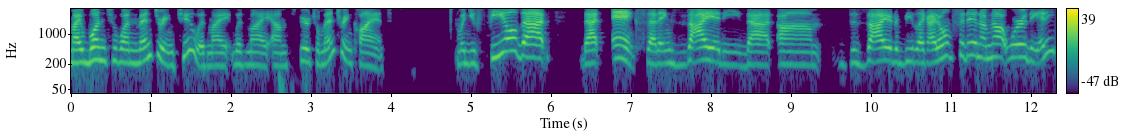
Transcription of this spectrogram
my one-to-one mentoring too with my with my um, spiritual mentoring clients. When you feel that that angst that anxiety that um desire to be like, I don't fit in, I'm not worthy, any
